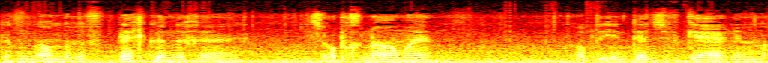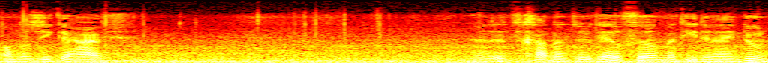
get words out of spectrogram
dat een andere verpleegkundige is opgenomen op de intensive care in een ander ziekenhuis. En dat gaat natuurlijk heel veel met iedereen doen.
